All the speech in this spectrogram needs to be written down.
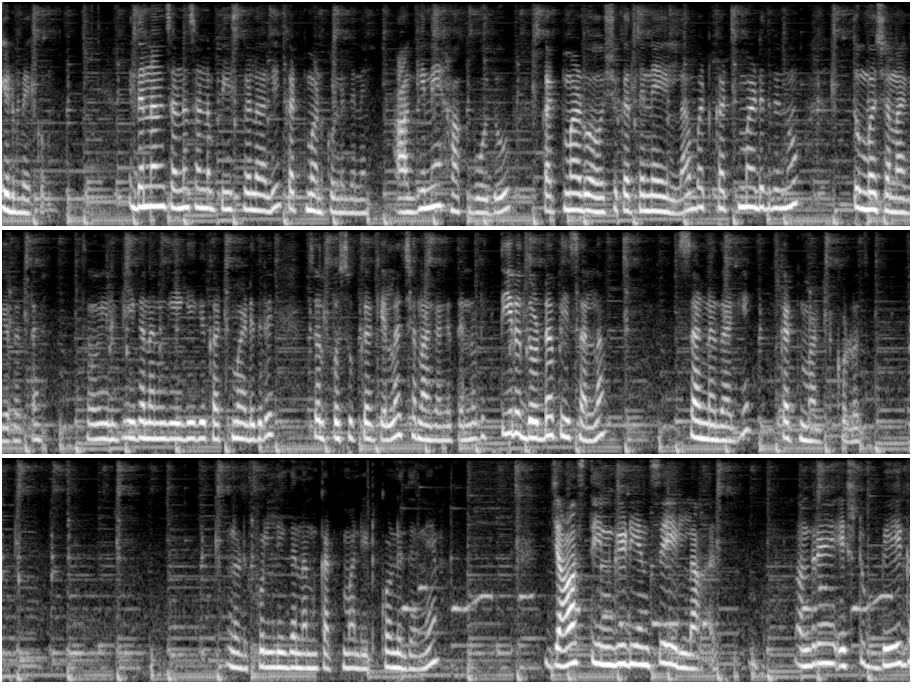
ಇಡಬೇಕು. ಇದನ್ನು ನಾನು ಸಣ್ಣ ಸಣ್ಣ ಪೀಸ್ಗಳಾಗಿ ಕಟ್ ಮಾಡ್ಕೊಂಡಿದ್ದೇನೆ. ಆಗಿನೇ ಹಾಕ್ಬೋದು. ಕಟ್ ಮಾಡುವ ಅವಶ್ಯಕತೆಯೇ ಇಲ್ಲ, ಬಟ್ ಕಟ್ ಮಾಡಿದ್ರೂ ತುಂಬ ಚೆನ್ನಾಗಿರುತ್ತೆ. ಸೊ ಈಗ ನನಗೆ ಈಗೀಗ ಕಟ್ ಮಾಡಿದರೆ ಸ್ವಲ್ಪ ಸುಕ್ಕಕ್ಕೆಲ್ಲ ಚೆನ್ನಾಗಾಗುತ್ತೆ. ನೋಡಿ, ತೀರ ದೊಡ್ಡ ಪೀಸ್ ಅಲ್ಲ, ಸಣ್ಣದಾಗಿ ಕಟ್ ಮಾಡಿಕೊಳ್ಳೋದು. ನೋಡಿ ಫುಲ್ ಈಗ ನಾನು ಕಟ್ ಮಾಡಿ ಇಟ್ಕೊಂಡಿದ್ದೇನೆ. ಜಾಸ್ತಿ ಇಂಗ್ರೀಡಿಯೆಂಟ್ಸೇ ಇಲ್ಲ. ಅಂದರೆ ಎಷ್ಟು ಬೇಗ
